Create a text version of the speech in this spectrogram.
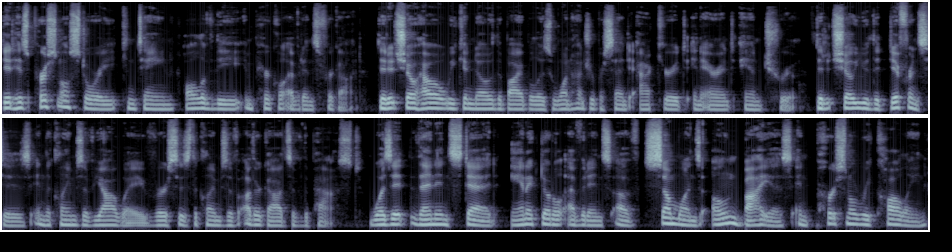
did his personal story contain all of the empirical evidence for God? Did it show how we can know the Bible is 100% accurate, inerrant, and true? Did it show you the differences in the claims of Yahweh versus the claims of other gods of the past? Was it then instead anecdotal evidence of someone's own bias and personal recalling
